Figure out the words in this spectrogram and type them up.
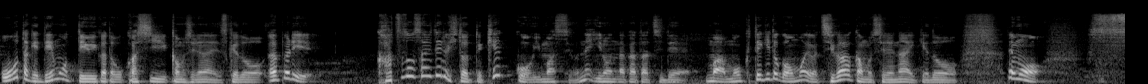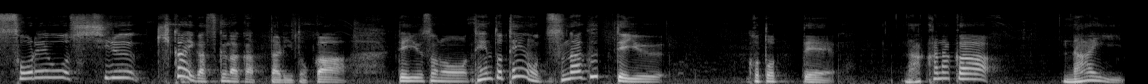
大竹デモっていう言い方おかしいかもしれないですけど、やっぱり活動されてる人って結構いますよね、いろんな形で、まあ、目的とか思いは違うかもしれないけど、でも、それを知る機会が少なかったりとかっていう、その点と点をつなぐっていうことって、なかなかない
